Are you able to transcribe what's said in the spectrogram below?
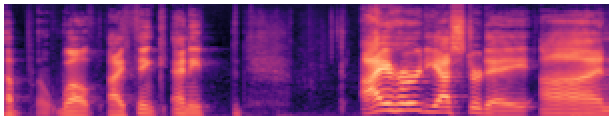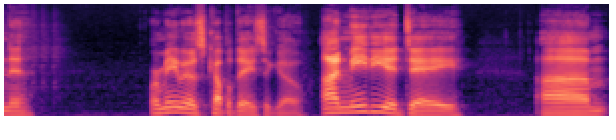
Uh, well, I think any. I heard yesterday on, or maybe it was a couple days ago, on Media Day, um,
